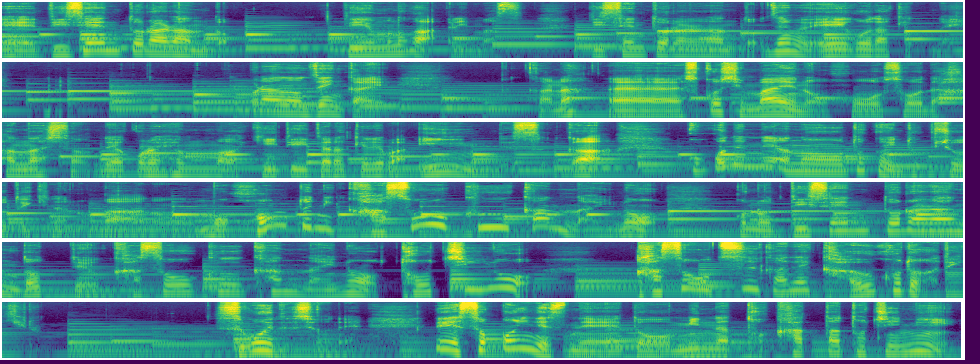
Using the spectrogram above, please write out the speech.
えー Decentraland っていうものがあります。 Decentraland。全部英語だけどね。これはあの前回かな、えー少し前の放送で話したので、この辺もまあ聞いていただければいいんですが、ここでね、あの特に特徴的なのが、あのもう本当に仮想空間内の、このディセントラランドっていう仮想空間内の土地を仮想通貨で買うことができる。すごいですよね。で、そこにですね、えっと、みんなと買った土地に、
